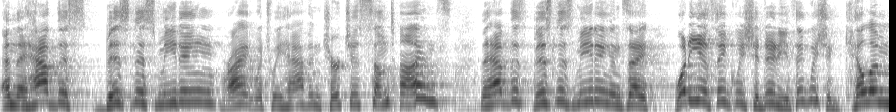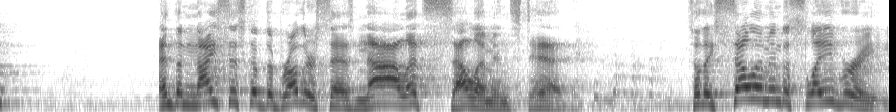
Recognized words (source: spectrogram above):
and they have this business meeting, right, which we have in churches sometimes. They have this business meeting and say, What do you think we should do? Do you think we should kill him? And the nicest of the brothers says, Nah, let's sell him instead. so they sell him into slavery.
